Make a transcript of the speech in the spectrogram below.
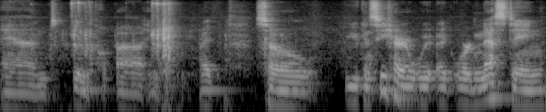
and input, uh, input right? So you can see here we're, uh, we're nesting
